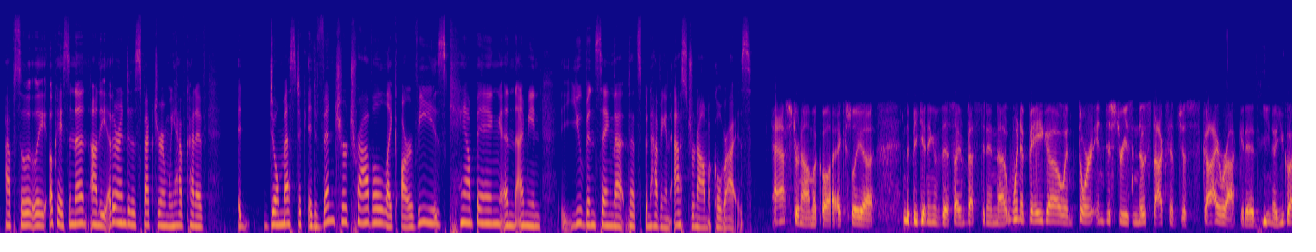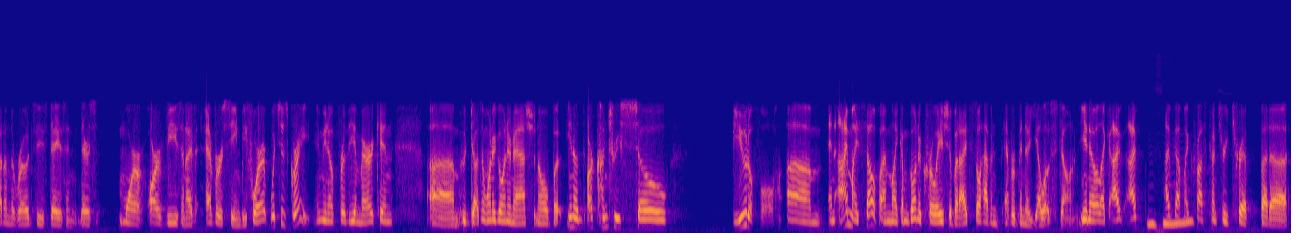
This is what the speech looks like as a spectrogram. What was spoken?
Absolutely. Okay, so then on the other end of the spectrum, we have kind of domestic adventure travel like RVs, camping. And I mean, you've been saying that that's been having an astronomical rise. Astronomical. Actually, uh, in the beginning of this, I invested in uh, Winnebago and Thor Industries, and those stocks have just skyrocketed. You know, you go out on the roads these days, and there's more RVs than I've ever seen before, which is great. And you know, for the American um, who doesn't want to go international, but you know, our country's so beautiful. Um, and I myself, I'm like, I'm going to Croatia, but I still haven't ever been to Yellowstone. You know, like I've I've, mm-hmm. I've got my cross country trip, but uh,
